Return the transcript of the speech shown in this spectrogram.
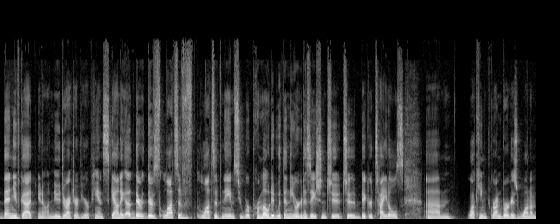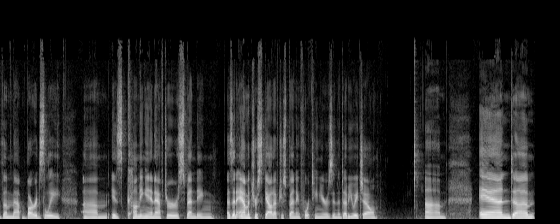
then you've got you know a new director of European scouting. Uh, there there's lots of lots of names who were promoted within the organization to to bigger titles. Um, Joachim Grunberg is one of them. Matt Bardsley um, is coming in after spending as an amateur scout after spending 14 years in the WHL. Um, and um,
